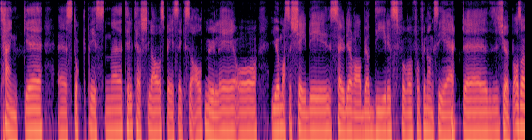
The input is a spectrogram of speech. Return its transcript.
tanke eh, stokkprisene til Tesla og SpaceX og alt mulig, og gjøre masse shady Saudi Arabia-deals for å få finansiert eh, kjøpet. Altså,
